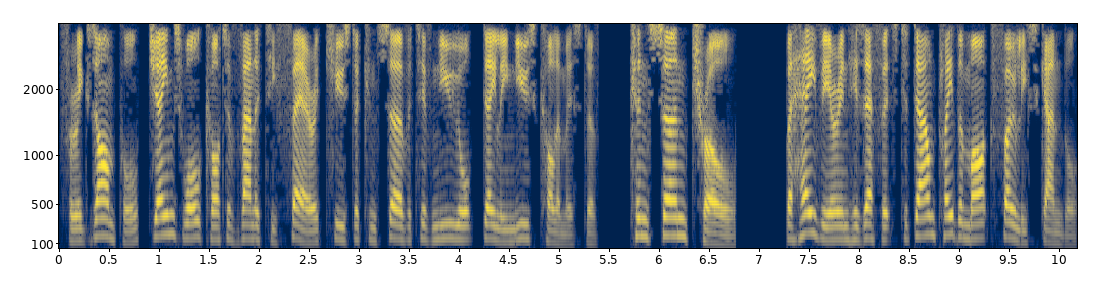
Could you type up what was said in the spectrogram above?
For example, James Wolcott of Vanity Fair accused a conservative New York Daily News columnist of concern troll behavior in his efforts to downplay the Mark Foley scandal.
